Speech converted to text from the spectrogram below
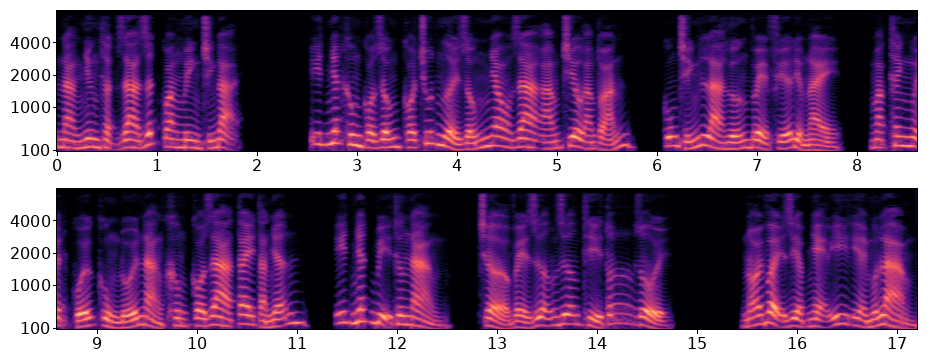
nàng nhưng thật ra rất quang minh chính đại. Ít nhất không có giống có chút người giống nhau ra ám chiêu ám toán, cũng chính là hướng về phía điểm này, Mạc Thanh Nguyệt cuối cùng đối nàng không có ra tay tàn nhẫn, ít nhất bị thương nàng, trở về dưỡng dưỡng thì tốt rồi. Nói vậy Diệp nhẹ y thì muốn làm,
